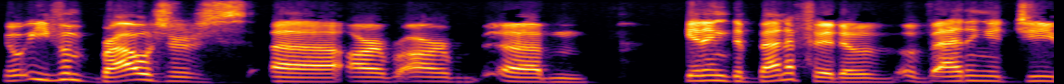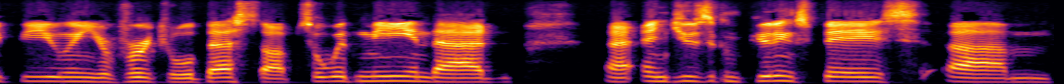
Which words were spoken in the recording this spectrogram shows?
you know, even browsers uh, are are um, getting the benefit of, of adding a GPU in your virtual desktop. So with me in that uh, end user computing space, um,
